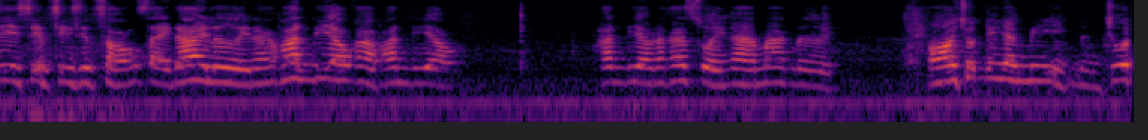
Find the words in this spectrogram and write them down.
สี่สิบสี่สิบสองใส่ได้เลยนะพันเดียวค่ะ พันเดียว พันเดียวนะคะ สวยงามมากเลยอ๋อชุดนี้ยังมีอีกหนึ่งชุด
